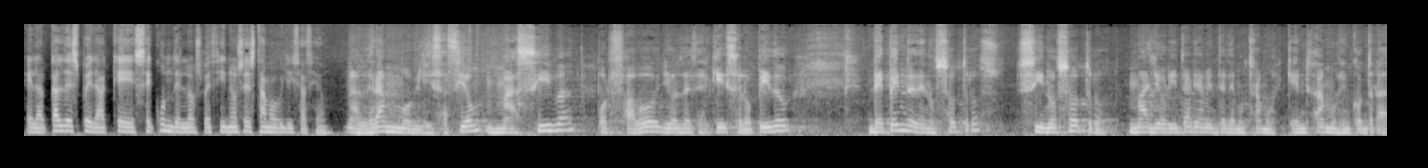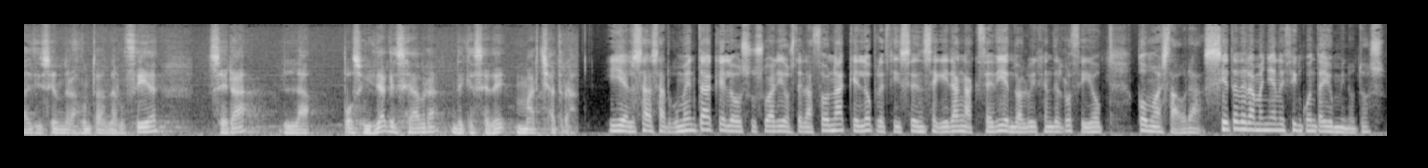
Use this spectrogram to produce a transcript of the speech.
El alcalde espera que secunden los vecinos esta movilización. Una gran movilización masiva, por favor, yo desde aquí se lo pido, depende de nosotros. Si nosotros mayoritariamente demostramos que estamos en contra de la decisión de la Junta de Andalucía, será la posibilidad que se abra de que se dé marcha atrás. Y el SAS argumenta que los usuarios de la zona que lo precisen seguirán accediendo al Virgen del Rocío como hasta ahora. 7 de la mañana y 51 minutos.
